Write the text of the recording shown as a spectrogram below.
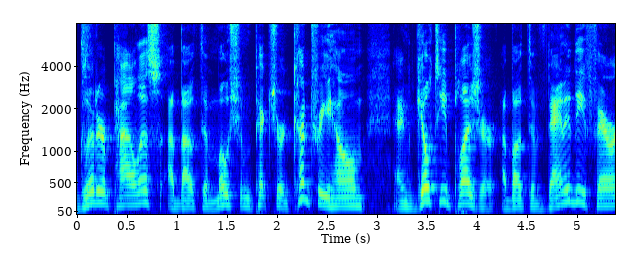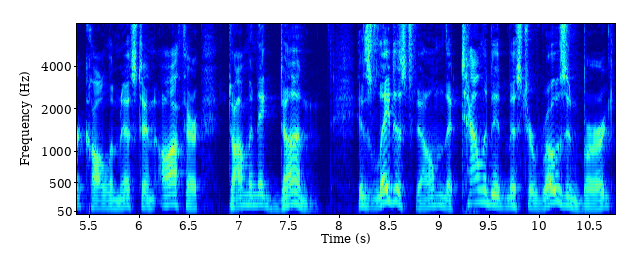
Glitter Palace, about the motion picture Country Home, and Guilty Pleasure, about the Vanity Fair columnist and author Dominic Dunne. His latest film, The Talented Mr. Rosenberg,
